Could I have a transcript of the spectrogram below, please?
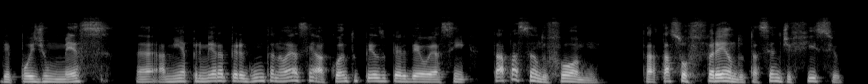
depois de um mês, né, a minha primeira pergunta não é assim, ah, quanto peso perdeu? É assim, tá passando fome? Tá, tá sofrendo? Tá sendo difícil?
